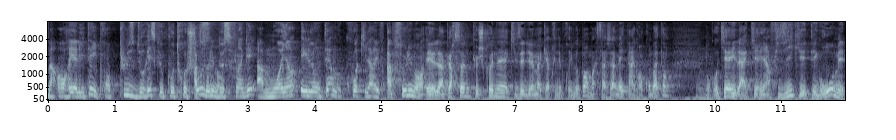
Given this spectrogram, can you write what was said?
bah, en réalité, il prend plus de risques qu'autre chose de se flinguer à moyen et long terme, quoi qu'il arrive. Absolument. Et la personne que je connais qui faisait du MMA, qui a pris des produits dopants, bah, ça n'a jamais été un grand combattant. Mmh. Donc, ok, il a acquis un physique, il était gros, mais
